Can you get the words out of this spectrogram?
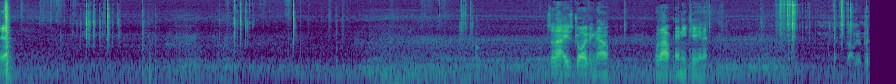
Yeah. So that is driving now without any key in it. But I'm gonna put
